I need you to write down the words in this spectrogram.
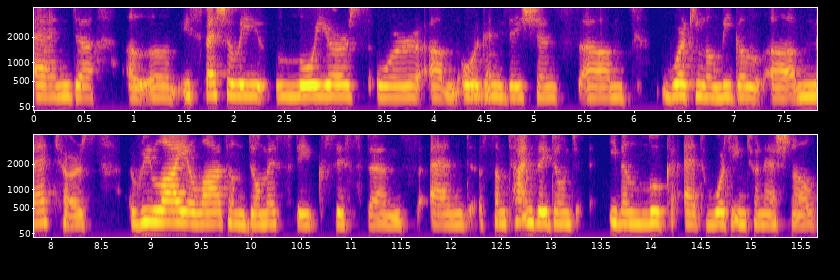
and uh, uh, especially lawyers or organizations working on legal uh, matters rely a lot on domestic systems and sometimes they don't even look at what international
